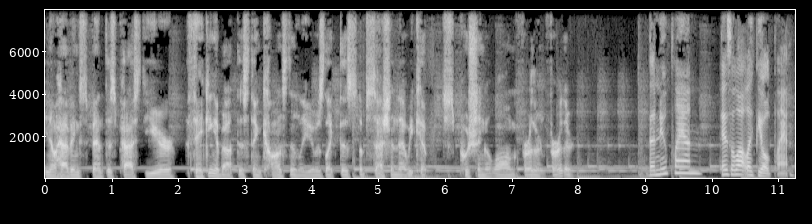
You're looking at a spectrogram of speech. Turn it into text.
you know, having spent this past year thinking about this thing constantly, it was like this obsession that we kept just pushing along further and further. The new plan is a lot like the old plan,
